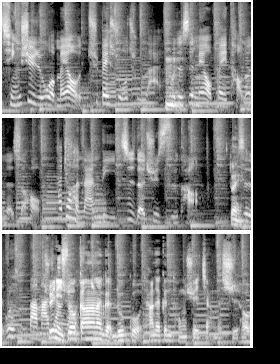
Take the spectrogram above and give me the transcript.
情绪如果没有去被说出来，或者是没有被讨论的时候，他就很难理智的去思考，对，是为什么爸妈。所以你说刚刚那个，如果他在跟同学讲的时候，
